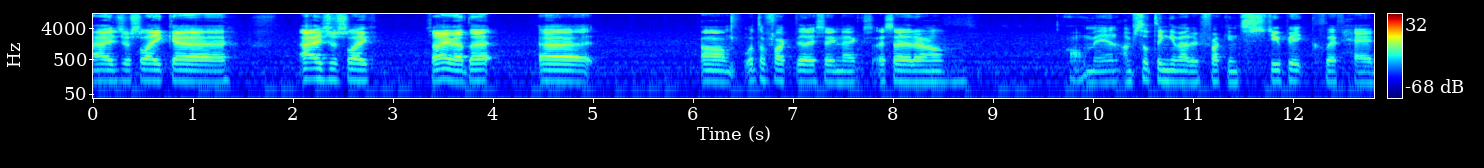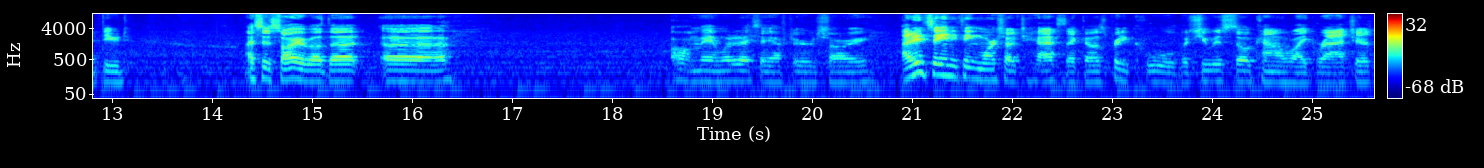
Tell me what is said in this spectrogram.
I was just like, uh, I was just like, sorry about that. Uh, um, what the fuck did I say next? I said, um, oh man, I'm still thinking about her fucking stupid cliff head, dude. I said sorry about that. Oh man, what did I say after sorry? I didn't say anything more sarcastic. I was pretty cool, but she was still kind of like ratchet.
